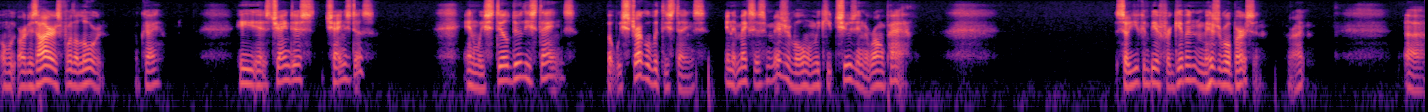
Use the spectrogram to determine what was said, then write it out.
Our desire is for the Lord, okay? He has changed us, changed us, and we still do these things, but we struggle with these things, and it makes us miserable when we keep choosing the wrong path. So you can be a forgiven, miserable person, right? uh,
